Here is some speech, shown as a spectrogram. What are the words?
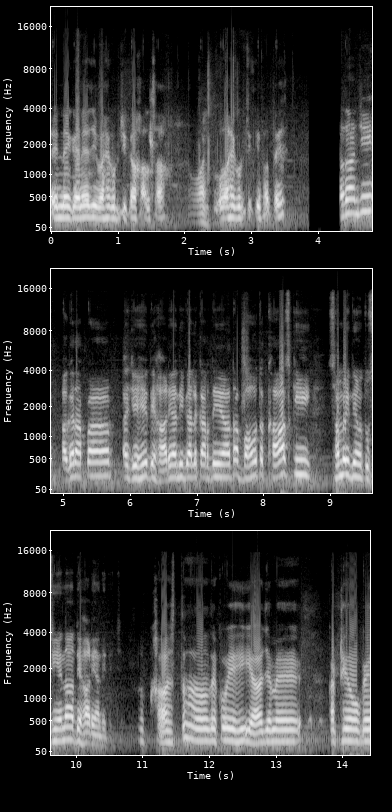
ਇੰਨੇ ਕਹਿੰਦੇ ਜੀ ਵਾਹਿਗੁਰੂ ਜੀ ਕਾ ਖਾਲਸਾ। ਵਾਹਿਗੁਰੂ। ਜੀ ਕੀ ਫਤਿਹ। ਪ੍ਰਧਾਨ ਜੀ ਅਗਰ ਆਪਾਂ ਅਜਿਹੇ ਦਿਹਾੜਿਆਂ ਦੀ ਗੱਲ ਕਰਦੇ ਆ ਤਾਂ ਬਹੁਤ ਖਾਸ ਕੀ ਸਮਝਦੇ ਹੋ ਤੁਸੀਂ ਇਹਨਾਂ ਦਿਹਾੜਿਆਂ ਦੇ ਵਿੱਚ? ਖਾਸ ਤਾਂ ਦੇਖੋ ਇਹੀ ਆ ਜਿਵੇਂ ਇਕੱਠੇ ਹੋ ਕੇ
